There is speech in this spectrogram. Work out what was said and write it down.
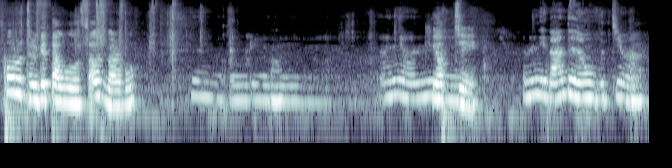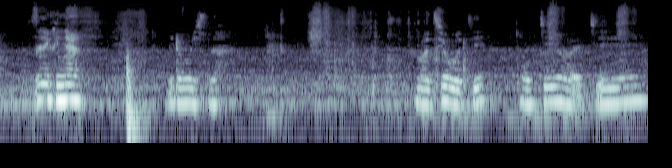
서로 들겠다고 싸우지 말고. 음, 우리 아니 언니. 귀엽지? 언니 나한테 너무 묻지 마. 응. 언니 그냥 이러고 있어. 뭐지 뭐지? 뭐지 뭐지?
